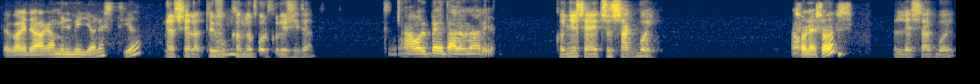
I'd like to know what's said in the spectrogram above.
pero para que te valga mil millones, tío? No sé, la estoy buscando por curiosidad. A golpe de talonario. Coño, se han hecho Sackboy. ¿No? ¿Son esos? El de Sackboy.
